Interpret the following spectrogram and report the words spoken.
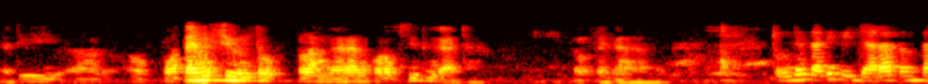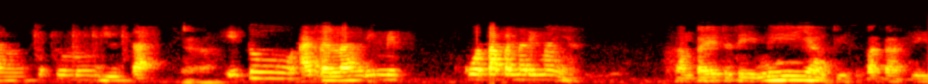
Jadi eh, potensi untuk pelanggaran korupsi itu nggak ada kalau PKH. Kemudian tadi bicara tentang 10 juta. Ya. Itu adalah limit kuota penerimanya. Sampai detik ini yang disepakati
